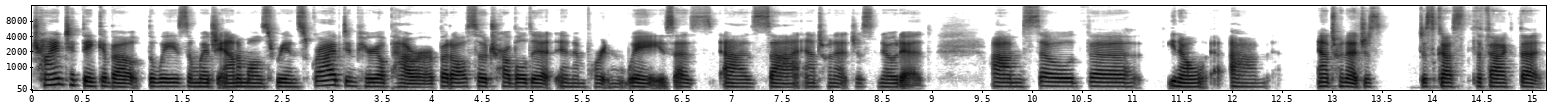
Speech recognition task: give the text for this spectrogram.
trying to think about the ways in which animals reinscribed imperial power, but also troubled it in important ways, as as uh, Antoinette just noted. Um, so the you know um, Antoinette just discussed the fact that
